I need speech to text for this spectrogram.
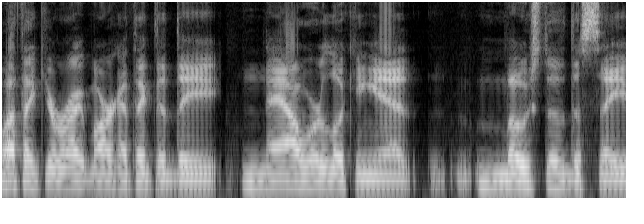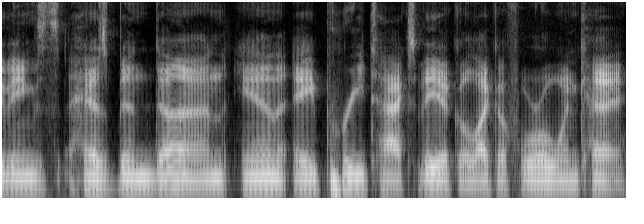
Well, I think you're right, Mark. I think that the now we're looking at most of the savings has been done in a pre-tax vehicle like a 401k.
